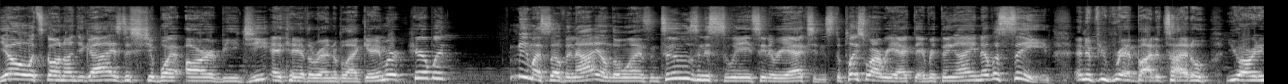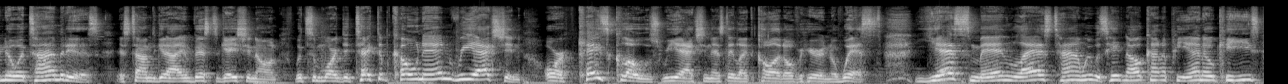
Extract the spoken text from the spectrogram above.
Yo, what's going on, you guys? This is your boy RBG, aka the Random Black Gamer, here with me, myself, and I on the ones and twos, and this is We Ain't Seen It Reactions, the place where I react to everything I ain't never seen. And if you've read by the title, you already know what time it is. It's time to get our investigation on with some more Detective Conan reaction, or case closed reaction, as they like to call it over here in the West. Yes, man, last time we was hitting all kind of piano keys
